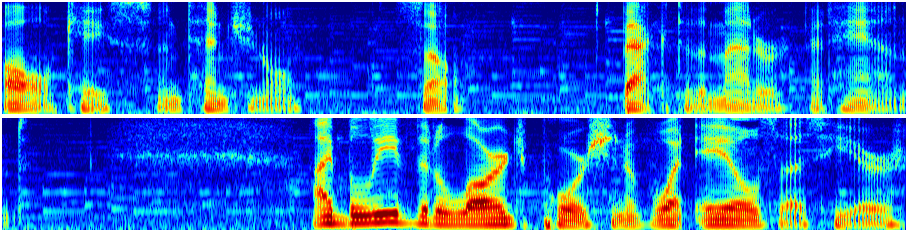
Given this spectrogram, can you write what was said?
all case intentional. So, back to the matter at hand. I believe that a large portion of what ails us here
